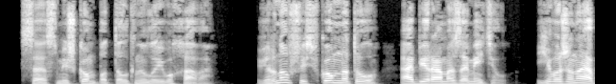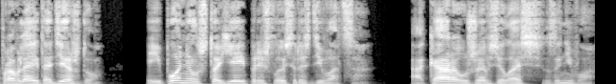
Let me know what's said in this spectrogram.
— со смешком подтолкнула его Хава. Вернувшись в комнату, Абирама заметил. Его жена оправляет одежду, и понял, что ей пришлось раздеваться. А Кара уже взялась за него.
